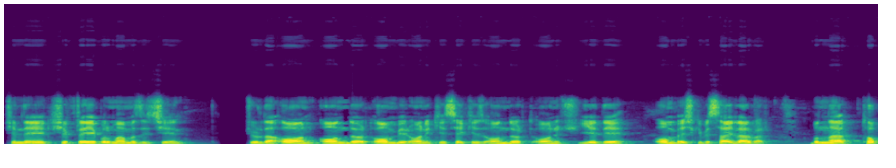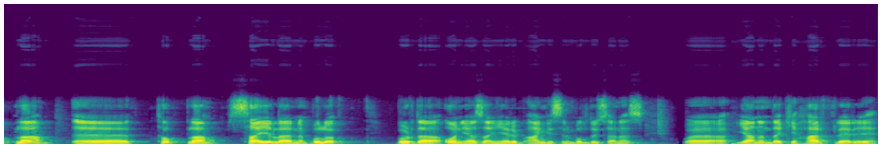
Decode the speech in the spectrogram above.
Şimdi şifreyi bulmamız için şurada 10, 14, 11, 12, 8, 14, 13, 7, 15 gibi sayılar var. Bunlar toplam e, toplam sayılarını bulup burada 10 yazan yeri hangisini bulduysanız yanındaki harfleri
